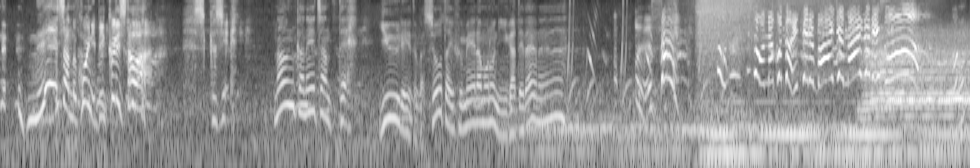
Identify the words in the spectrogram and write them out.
と。ね姉ちゃんの声にびっくりしたわ。しかしなんか姉ちゃんって幽霊とか正体不明なもの苦手だよな。ううっさい。そそんなこと言ってる場合じゃないのです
